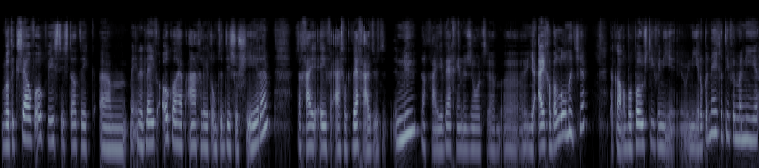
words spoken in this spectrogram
wat ik zelf ook wist is dat ik um, in het leven ook wel heb aangeleerd om te dissociëren. Dan ga je even eigenlijk weg uit het nu. Dan ga je weg in een soort uh, uh, je eigen ballonnetje. Dat kan op een positieve manier, op een negatieve manier.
